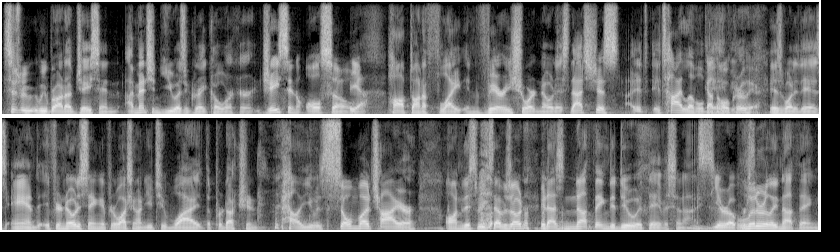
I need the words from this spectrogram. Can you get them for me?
since we, we brought up Jason, I mentioned you as a great coworker. Jason also Yeah. hopped on a flight in very short notice. That's just it, it's high level. Got the whole crew here. is what it is. And if you're noticing, if you're watching on YouTube, why the production value is so much higher on this week's episode, it has nothing to do with Davis and I. Zero. Literally nothing.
